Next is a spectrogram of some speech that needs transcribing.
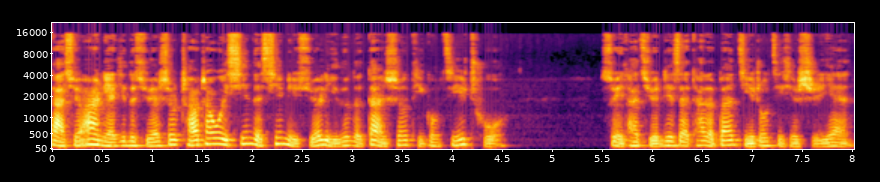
大学二年级的学生常常为新的心理学理论的诞生提供基础，所以他决定在他的班级中进行实验。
